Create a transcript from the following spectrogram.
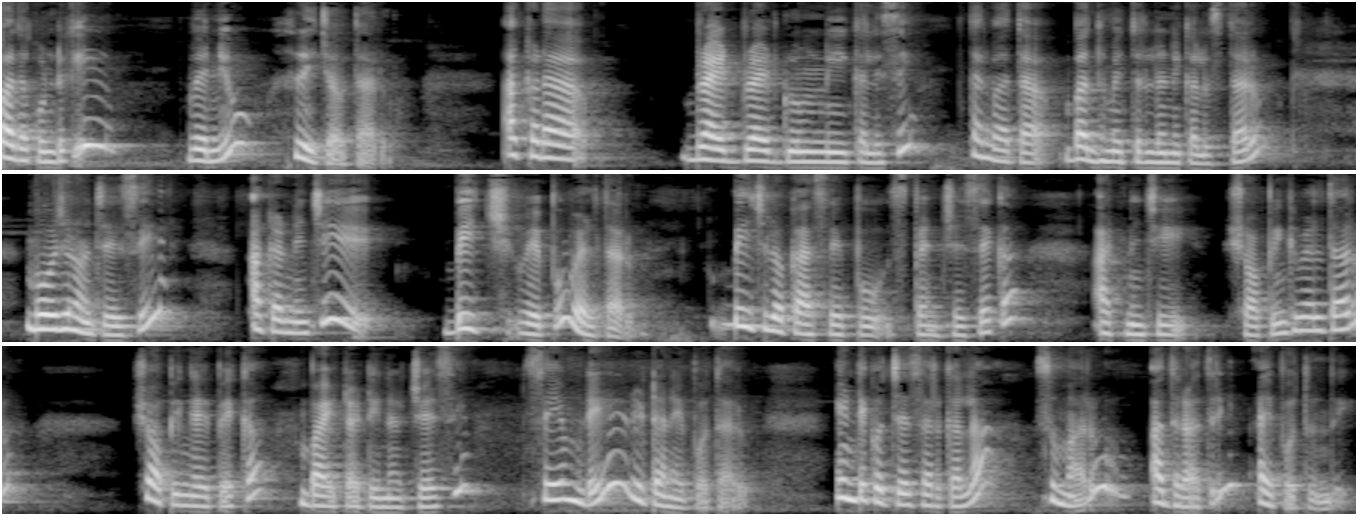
పదకొండుకి వెన్యూ రీచ్ అవుతారు. అక్కడ బ్రైడ్ బ్రైడ్ గ్రూమ్ని కలిసి తర్వాత బంధుమిత్రులని కలుస్తారు. భోజనం చేసి అక్కడి నుంచి బీచ్ వైపు వెళ్తారు. బీచ్లో కాసేపు స్పెండ్ చేసాక అట్నుంచి షాపింగ్కి వెళ్తారు. షాపింగ్ అయిపోయాక బయట డిన్నర్ చేసి సేమ్ డే రిటర్న్ అయిపోతారు. ఇంటికి వచ్చేసరికల్లా సుమారు అర్ధరాత్రి అయిపోతుంది.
